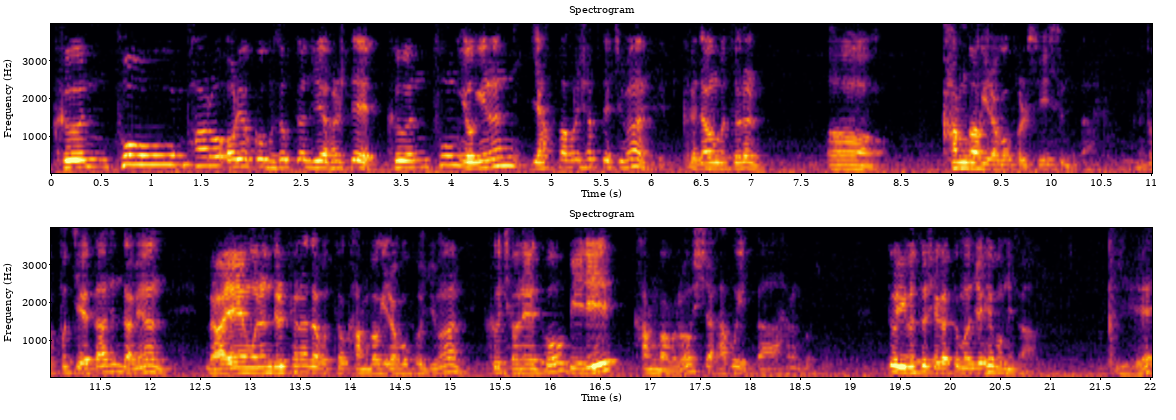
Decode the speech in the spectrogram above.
근풍 바로 어렵고 무섭던지 할 때 근풍 여기는 약박으로 시작됐지만 그 다음부터는 어 강박이라고 볼 수 있습니다. 그러니까 구태에 따진다면 나의 영혼은 늘 편하다부터 강박이라고 보지만 그 전에도 미리 강박으로 시작하고 있다 하는 거죠. 또 이것도 제가 또 먼저 해봅니다. 예.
